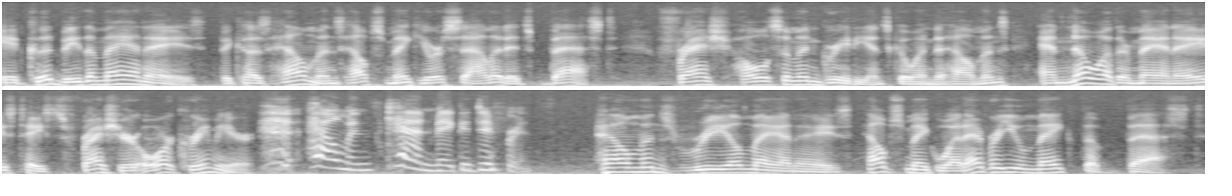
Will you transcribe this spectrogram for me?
It could be the mayonnaise, because Hellmann's helps make your salad its best. Fresh, wholesome ingredients go into Hellmann's, and no other mayonnaise tastes fresher or creamier. Hellmann's can make a difference. Hellmann's Real Mayonnaise helps make whatever you make the best.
